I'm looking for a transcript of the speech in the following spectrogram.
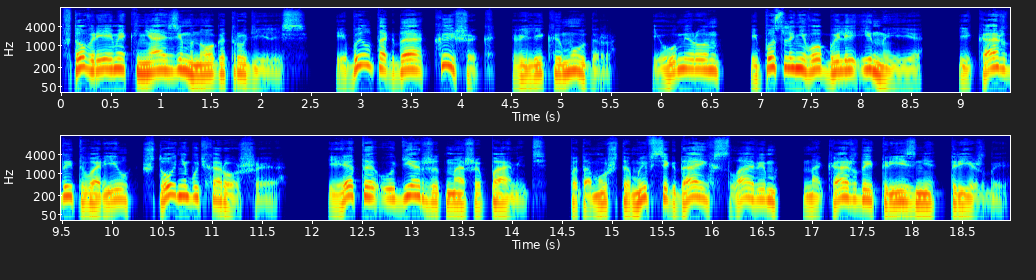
В то время князи много трудились. И был тогда Кышек, велик и мудр. И умер он, и после него были иные, и каждый творил что-нибудь хорошее. И это удержит наша память, потому что мы всегда их славим на каждой тризне трижды.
